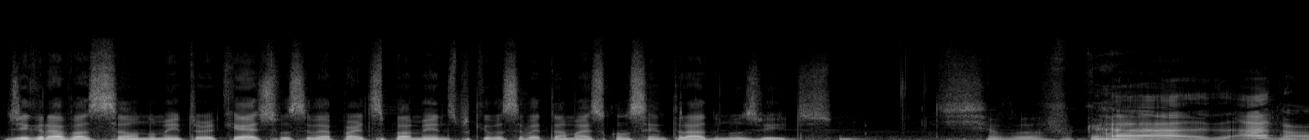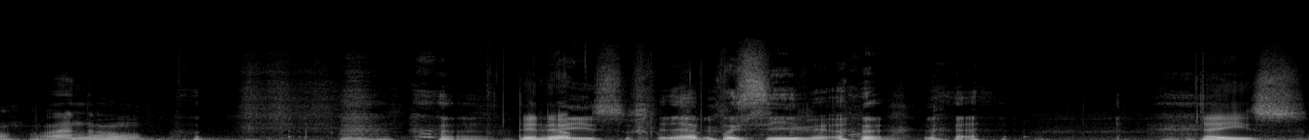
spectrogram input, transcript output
de gravação no MentorCast, você vai participar menos porque você vai estar mais concentrado nos vídeos. Deixa eu vou ficar. Ah, não. Ah, não. Entendeu? É isso. Não é possível. É isso.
